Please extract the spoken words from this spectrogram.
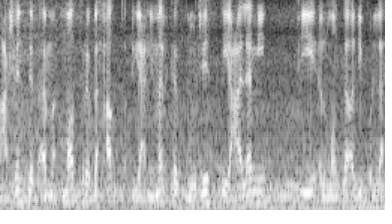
عشان تبقى مصر بحق يعني مركز لوجستي عالمي في المنطقة دي كلها.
